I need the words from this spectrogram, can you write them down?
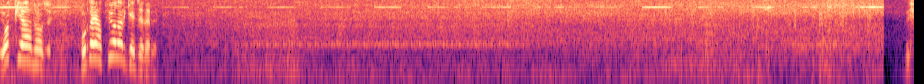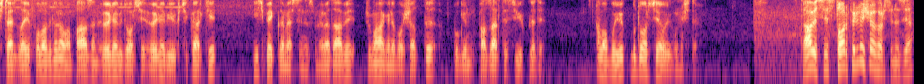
Yok ya ne olacak? Burada yatıyorlar geceleri. İşler zayıf olabilir ama bazen öyle bir dorsi, öyle bir yük çıkar ki hiç beklemezsiniz. Mehmet abi cuma günü boşalttı. Bugün pazartesi yükledi. Ama bu yük bu dorsiye uygun işte. Tabi siz torpilli şoförsünüz ya.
